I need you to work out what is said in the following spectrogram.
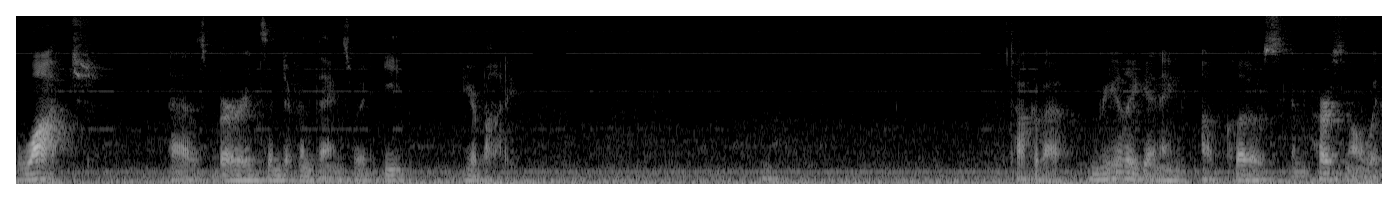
watch as birds and different things would eat your body. Talk about really getting up close and personal with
